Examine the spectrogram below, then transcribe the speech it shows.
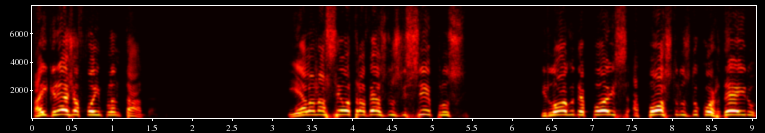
a igreja foi implantada. E ela nasceu através dos discípulos e logo depois apóstolos do Cordeiro,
